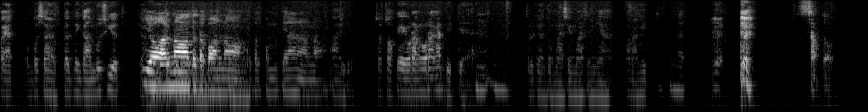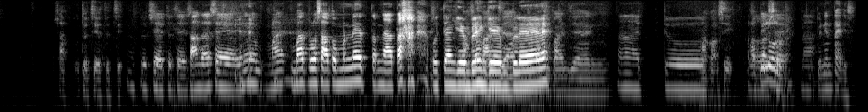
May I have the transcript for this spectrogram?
pet apa sahabat ning kampus yo gak ya menutup ono tetep ono tetep kemungkinan ono. Ayo cocoknya orang-orang kan beda. Mm-mm, tergantung masing-masingnya orang itu. Bener. Sabtu Sabtu udah cek udah cek itu sih itu sih santai sih. Ini ma- 41 menit ternyata udah gembleng gembleng panjang aduh. rokok sih. Tapi lur. nah. Tapi entek dis.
